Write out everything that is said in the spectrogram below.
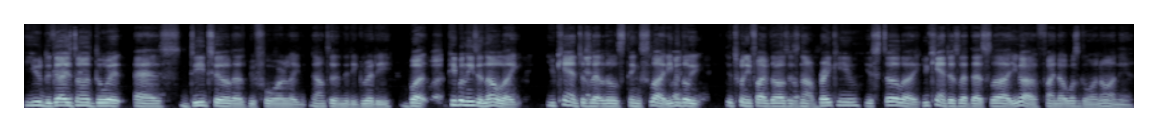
you the guys don't do it as detailed as before, like down to the nitty gritty. But people need to know, like, you can't just let those things slide, even though the twenty five dollars is not breaking you. You're still like, you can't just let that slide. You gotta find out what's going on here.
